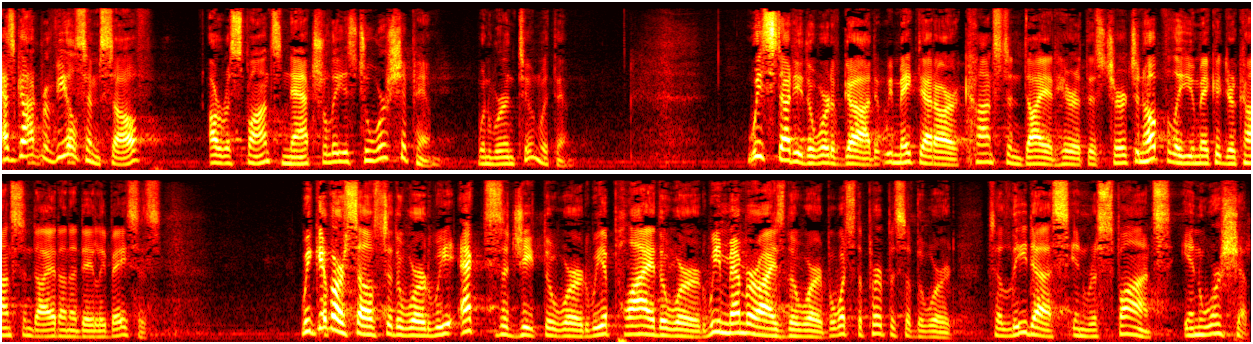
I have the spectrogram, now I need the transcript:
As God reveals himself, our response naturally is to worship him when we're in tune with him. We study the Word of God. We make that our constant diet here at this church, and hopefully you make it your constant diet on a daily basis. We give ourselves to the Word. We exegete the Word. We apply the Word. We memorize the Word. But what's the purpose of the Word? To lead us in response, in worship.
